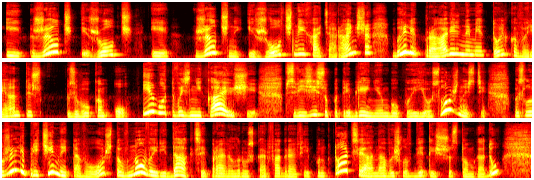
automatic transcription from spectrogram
и «желчь», и «желчь», и желчный и желчный, хотя раньше были правильными только варианты с звуком «о». И вот возникающие в связи с употреблением буквы ее сложности послужили причиной того, что в новой редакции правил русской орфографии и пунктуации, она вышла в 2006 году,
